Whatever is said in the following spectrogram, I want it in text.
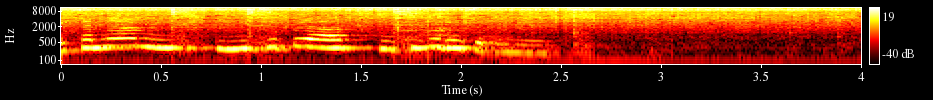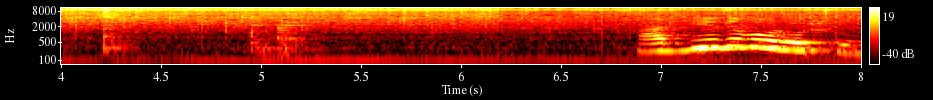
এখানে আমি তিনটে পেঁয়াজ কুচি করে কেটে নিয়েছি। আর দিয়ে দেবো রসুন।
